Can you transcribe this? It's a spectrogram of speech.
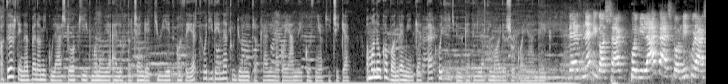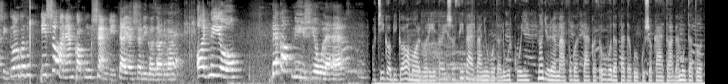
A történetben a Mikulástól két manója ellopta csengettyűjét azért, hogy idén ne tudjon útra kelni megajándékozni a kicsiket. A manók abban reménykedtek, hogy így őket illeti majd a sok ajándék. De ez nem igazság, hogy mi látástól Mikulásig dolgozunk, és soha nem kapunk semmit. Teljesen igazad van. Adni jó, de kapni is jó lehet. A Csigabiga, a Margaréta és a Szivárvány óvoda lurkói nagy örömmel fogadták az óvoda pedagógusok által bemutatott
